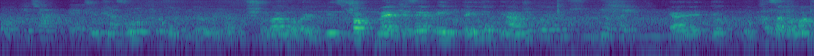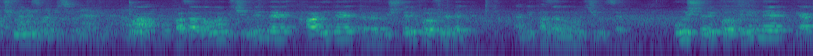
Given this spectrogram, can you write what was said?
o geçen e, Çünkü bu, özür diliyorum hocam, şundan dolayı biz çok merkeze Eyüp deyince inancı koyuyoruz. Yok hayır. Yani yok bu pazarlama biçimimiz bu. Biçimi, evet. Ama bu pazarlama biçiminin de haliyle e, müşteri profili belli. Yani bir pazarlama biçimi ise. Bu müşteri profilini de yani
